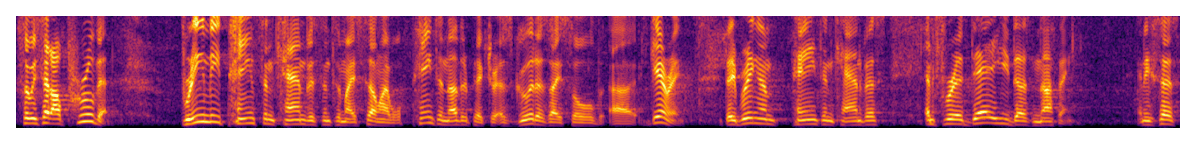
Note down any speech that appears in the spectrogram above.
So he said, I'll prove it. Bring me paints and canvas into my cell, and I will paint another picture as good as I sold uh, Goering. They bring him paint and canvas, and for a day he does nothing. And he says,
